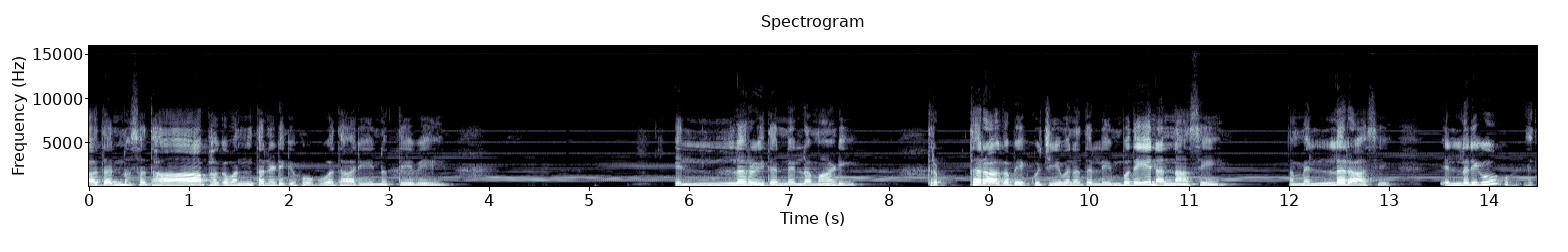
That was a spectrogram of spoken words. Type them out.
ಅದನ್ನು ಸದಾ ಭಗವಂತನೆಡೆಗೆ ಹೋಗುವ ದಾರಿ ಎನ್ನುತ್ತೇವೆ. ಎಲ್ಲರೂ ಇದನ್ನೆಲ್ಲ ಮಾಡಿ ತೃಪ್ತರಾಗಬೇಕು ಜೀವನದಲ್ಲಿ ಎಂಬುದೇ ನನ್ನ ಆಸೆ ನಮ್ಮೆಲ್ಲರ ಆಸೆ. ಎಲ್ಲರಿಗೂ ಒಳ್ಳೆಯದು.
